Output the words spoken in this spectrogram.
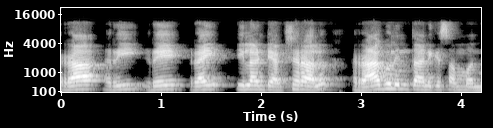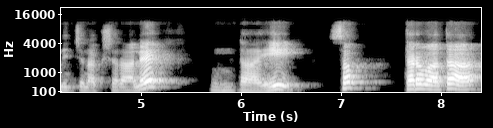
రా రి రే రై ఇలాంటి అక్షరాలు రాగునింతానికి సంబంధించిన అక్షరాలే ఉంటాయి. సో తర్వాత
